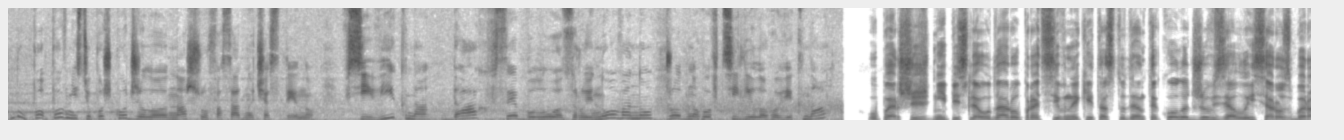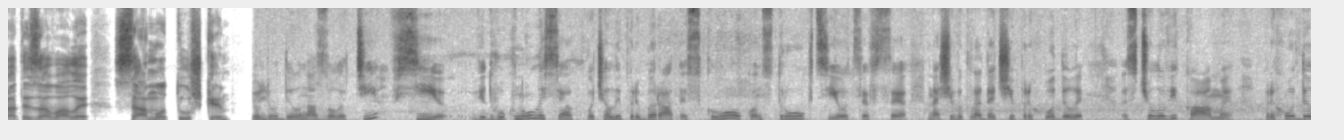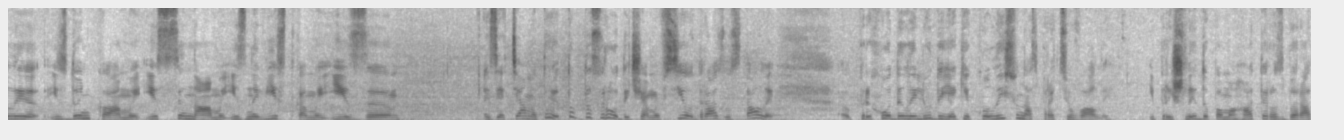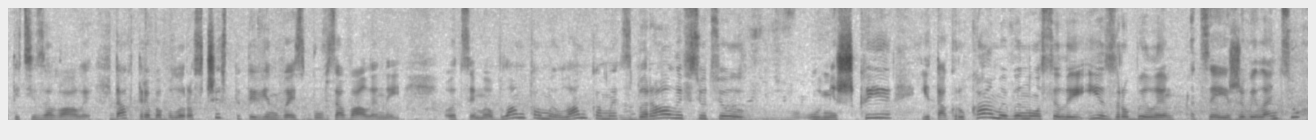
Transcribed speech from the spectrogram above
ну, по- повністю пошкоджило нашу фасадну частину. Всі вікна, дах, все було зруйновано, жодного вцілілого вікна. У перші ж дні після удару працівники та студенти коледжу взялися розбирати завали самотужки. Люди у нас золоті, всі відгукнулися, почали прибирати скло, конструкції, оце все. Наші викладачі приходили з чоловіками, приходили із доньками, із синами, із невістками, із е, зятями, тобто з родичами. Всі одразу стали. Приходили люди, які колись у нас працювали. І прийшли допомагати розбирати ці завали. Дах треба було розчистити. Він весь був завалений оцими обламками, уламками. Збирали всю цю у мішки і так руками виносили, і зробили цей живий ланцюг.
